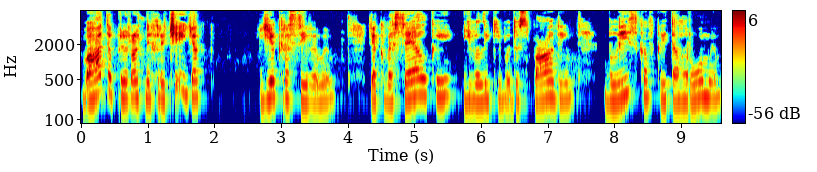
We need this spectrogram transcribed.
Багато природних речей як є красивими, як веселки і великі водоспади, блискавки та громи,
